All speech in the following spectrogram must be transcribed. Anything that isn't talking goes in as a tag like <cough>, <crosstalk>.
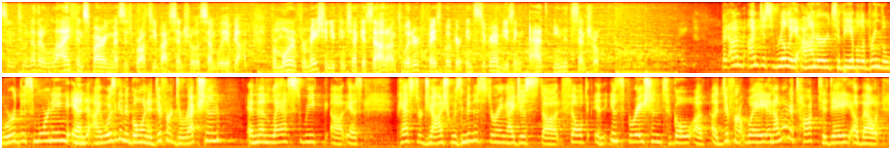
listening to another life inspiring message brought to you by Central Assembly of God. For more information, you can check us out on Twitter, Facebook, or Instagram using at Enid Central. But I'm, I'm just really honored to be able to bring the word this morning. And I was going to go in a different direction. And then last week, uh, as Pastor Josh was ministering, I just uh, felt an inspiration to go a, a different way. And I want to talk today about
